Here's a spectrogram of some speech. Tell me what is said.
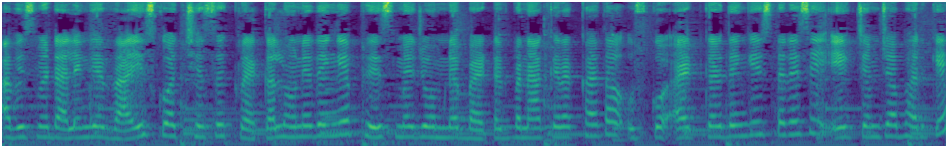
अब इसमें डालेंगे राइस को अच्छे से क्रैकल होने देंगे। फिर इसमें जो हमने बैटर बना के रखा था, उसको ऐड कर देंगे इस तरह से। एक चमचा भर के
